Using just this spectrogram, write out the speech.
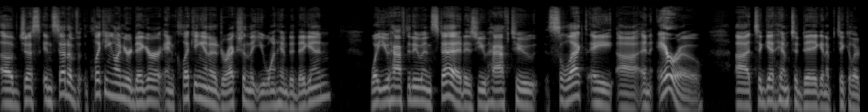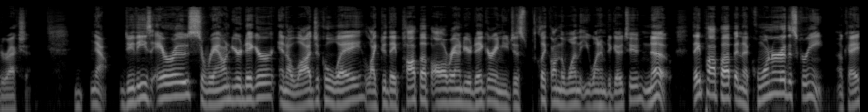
of just instead of clicking on your digger and clicking in a direction that you want him to dig in what you have to do instead is you have to select a uh, an arrow uh, to get him to dig in a particular direction now do these arrows surround your digger in a logical way? Like do they pop up all around your digger and you just click on the one that you want him to go to? No they pop up in a corner of the screen okay?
